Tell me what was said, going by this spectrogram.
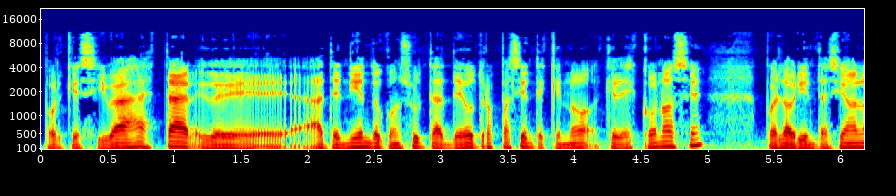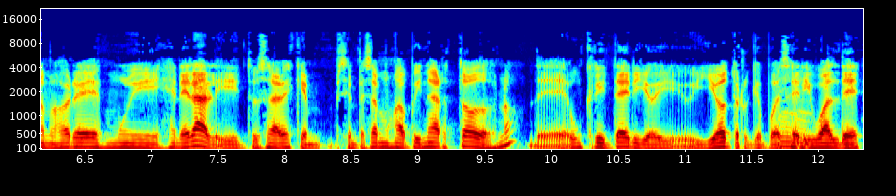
porque si vas a estar eh, atendiendo consultas de otros pacientes que no que desconocen, pues la orientación a lo mejor es muy general y tú sabes que si empezamos a opinar todos, ¿no? De un criterio y, y otro que puede ser igual de,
